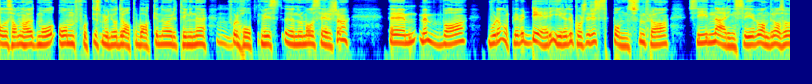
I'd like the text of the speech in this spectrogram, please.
alle sammen har et mål om fortest mulig å dra tilbake når tingene mm. forhåpentligvis uh, normaliserer seg. Um, men hva, hvordan opplever dere i Røde Kors responsen fra si, næringslivet og andre? altså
